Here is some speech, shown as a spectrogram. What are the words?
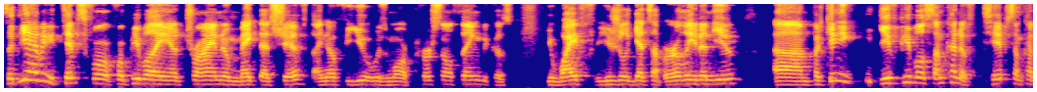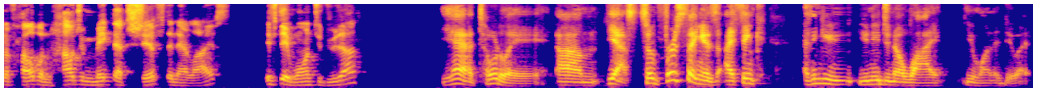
so do you have any tips for, for people you know trying to make that shift i know for you it was more a personal thing because your wife usually gets up earlier than you um, but can you give people some kind of tip, some kind of help on how to make that shift in their lives if they want to do that? Yeah, totally. Um, yeah. So first thing is, I think I think you you need to know why you want to do it.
